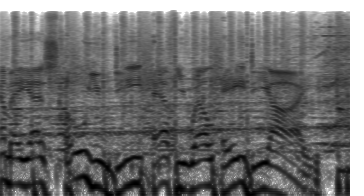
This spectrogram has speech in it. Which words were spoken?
M-A-S-O-U-D-F-U-L-A-D-I.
